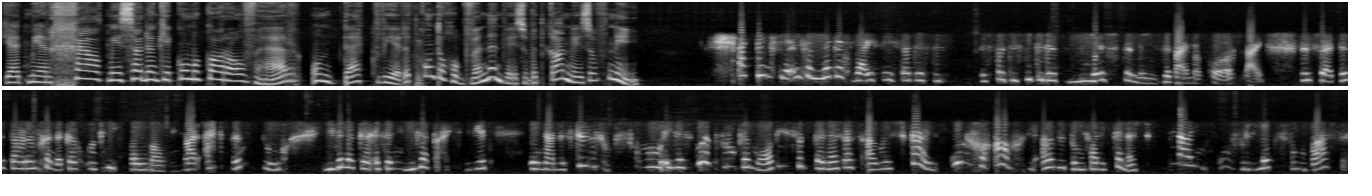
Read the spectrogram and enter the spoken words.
Jy het meer geld. Mens sou dink jy kom mekaar half herontdek weer. Dit kon tog opwindend wees of dit kan wees of nie? Ek dink so ongelukkig wys die statistiek die statistieke dat meeste mense bymekaar bly. Dis eh, dis daarom gelukkig ook nie almal nie, maar ek dink tog huwelike is 'n moeilikheid. Jy weet, en dan is kinders op skool en dit is ook problematies vir kinders as ouers skei, ongeag die ouderdom van die kinders, klein of reeds volwasse.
